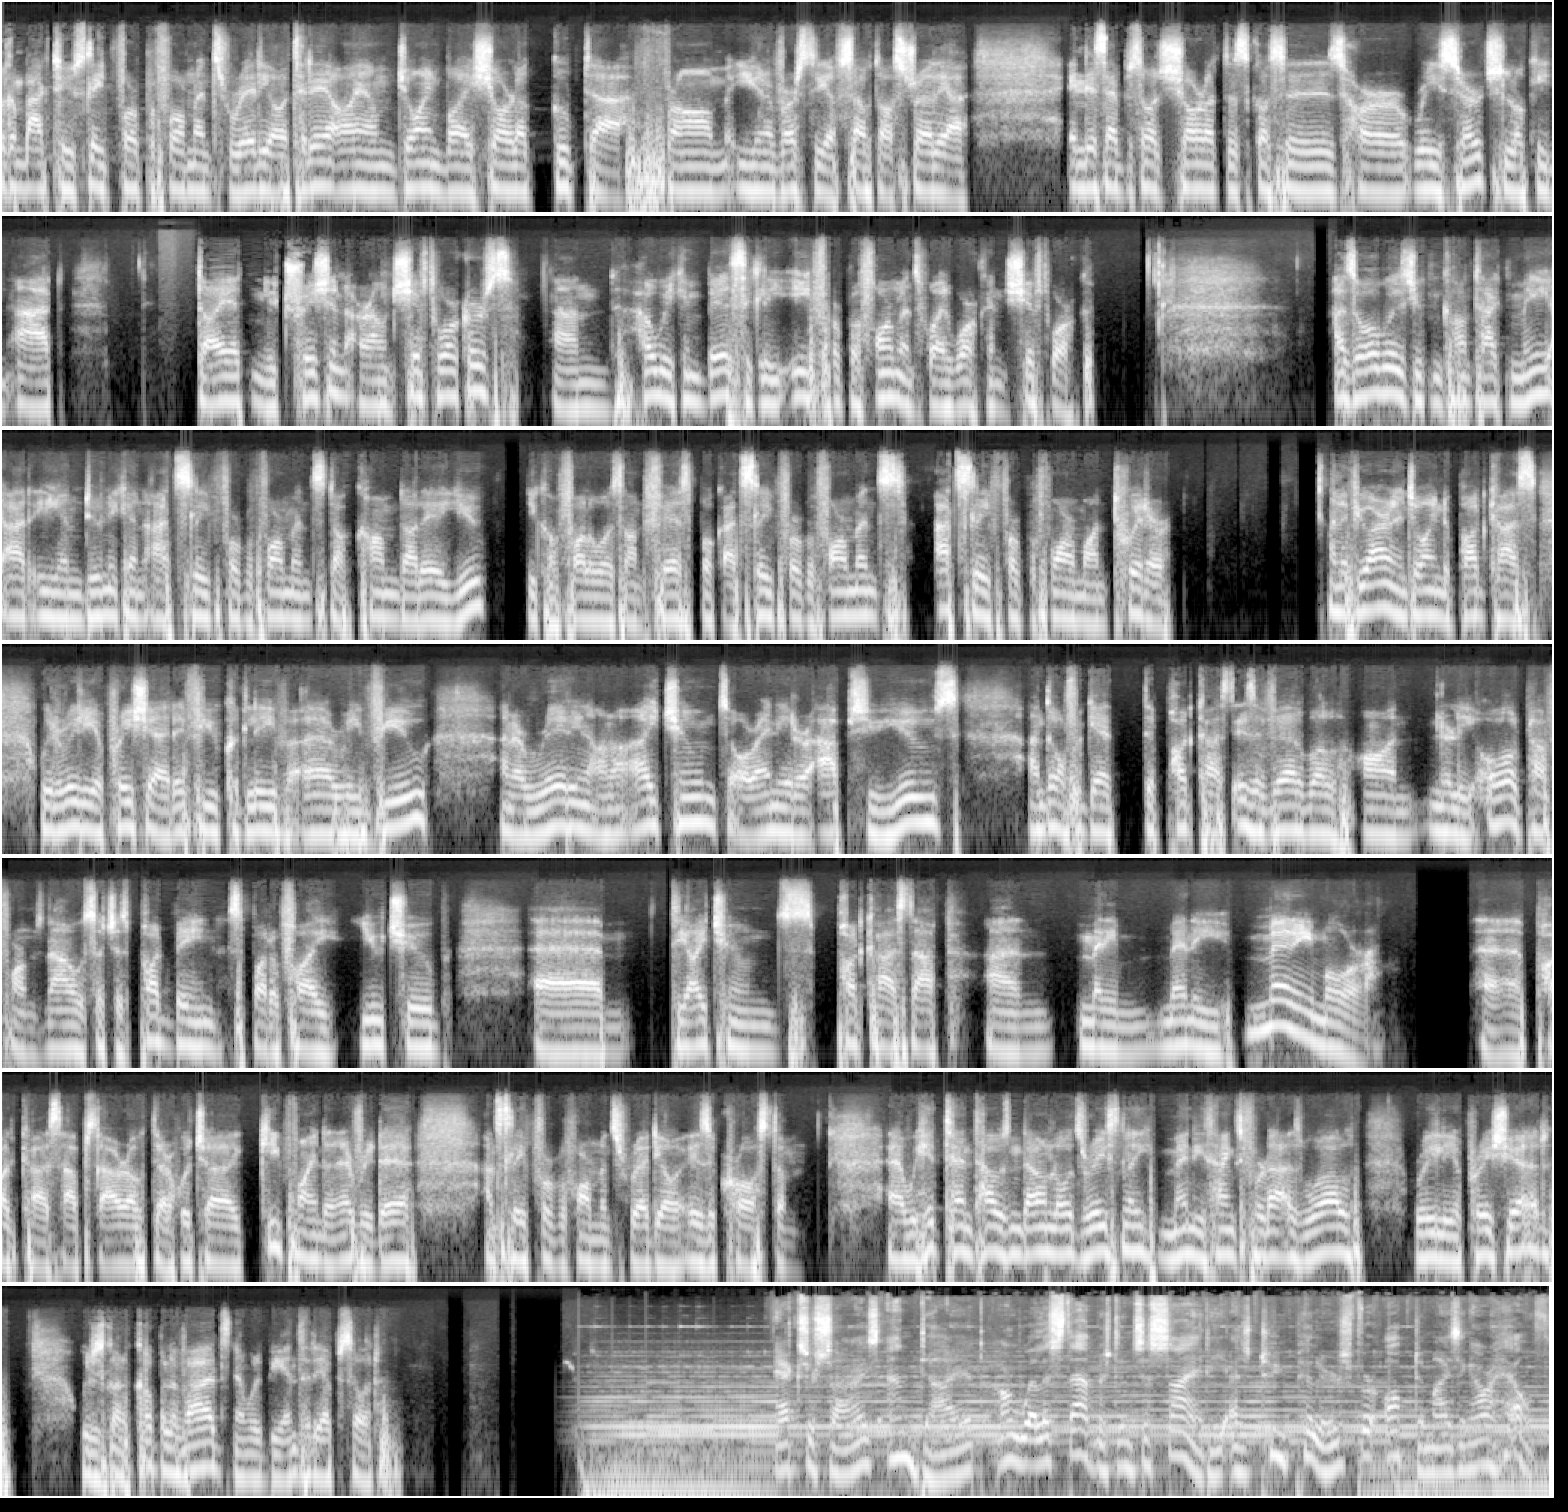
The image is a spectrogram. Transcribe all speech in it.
Welcome back to Sleep for Performance Radio. Today I am joined by Charlotte Gupta from University of South Australia. In this episode, Charlotte discusses her research looking at diet nutrition around shift workers and how we can basically eat for performance while working shift work. As always, you can contact me at Ian Dunican at sleepforperformance.com.au. You can follow us on Facebook at Sleep for Performance, at Sleep for Perform on Twitter, and if you are enjoying the podcast, we'd really appreciate if you could leave a review and a rating on iTunes or any other apps you use. And don't forget, the podcast is available on nearly all platforms now, such as Podbean, Spotify, YouTube, um, the iTunes podcast app, and many, many, many more uh, podcast apps are out there, which I keep finding every day, and Sleep for Performance Radio is across them. Uh, we hit 10,000 downloads recently. Many thanks for that as well. Really appreciated. We just got a couple of ads, and then we'll be into the episode. Exercise and diet are well established in society as two pillars for optimizing our health.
